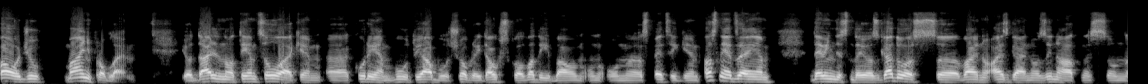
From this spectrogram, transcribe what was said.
paudžu maiņu problēma. Jo daļa no tiem cilvēkiem, kuriem būtu jābūt šobrīd augstskolu vadībā un, un, un spēcīgiem pasniedzējiem, 90. gados vai nu aizgāja no zinātnes un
